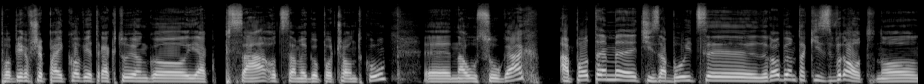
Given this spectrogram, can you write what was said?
po pierwsze Pajkowie traktują go jak psa od samego początku na usługach a potem e, ci zabójcy robią taki zwrot. No,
